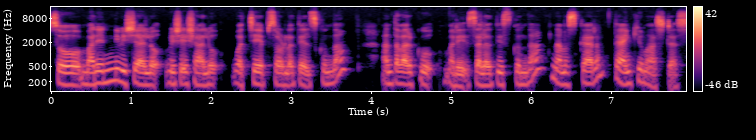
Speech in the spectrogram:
సో మరిన్ని విషయాలు విశేషాలు వచ్చే ఎపిసోడ్లో తెలుసుకుందాం. అంతవరకు మరి సెలవు తీసుకుందాం. నమస్కారం. Thank you masters.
